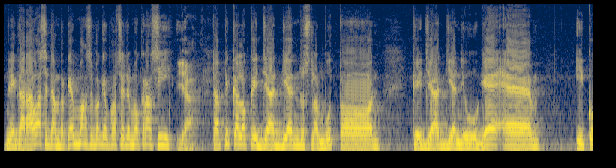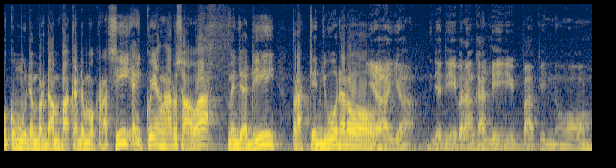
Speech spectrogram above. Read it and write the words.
negara awak sedang berkembang sebagai proses demokrasi. Ya. Tapi kalau kejadian Ruslan Buton, kejadian di UGM, Iko kemudian berdampak ke demokrasi, eh, Iko yang harus awak menjadi perhatian juga naro. Ya, ya. Jadi barangkali Pak Pino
